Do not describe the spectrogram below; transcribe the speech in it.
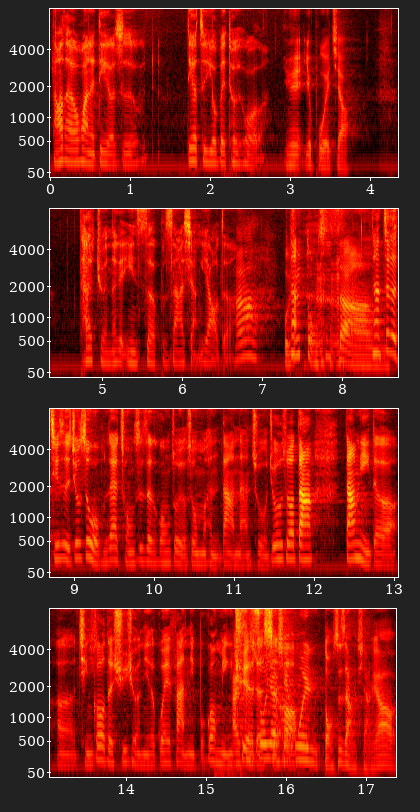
然后他又换了第二只，第二只又被退货了。因为又不会叫他觉得那个音色不是他想要的。啊。我觉得董事长 那这个其实就是我们在从事这个工作，有时候我们很大的难处，就是说当当你的呃请购的需求、你的规范你不够明还确的时是说要先候，问董事长想要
